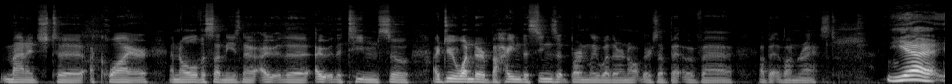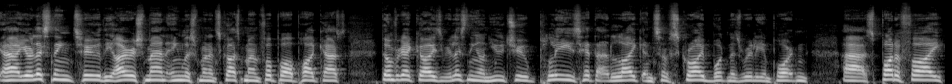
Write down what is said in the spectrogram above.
managed to acquire, and all of a sudden he's now out of the out of the team. So I do wonder behind the scenes at Burnley whether or not there's a bit of uh, a bit of unrest. Yeah, uh, you're listening to the Irishman, Englishman, and Scotsman football podcast. Don't forget, guys, if you're listening on YouTube, please hit that like and subscribe button. is really important. Uh, Spotify,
